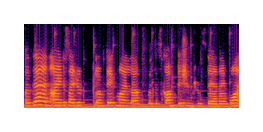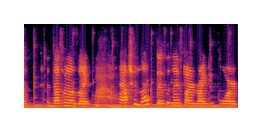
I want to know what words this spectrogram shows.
But then I decided to um, take my luck with this competition which was there, and I won. And that's when I was like, wow, I actually like this, and I started writing more.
